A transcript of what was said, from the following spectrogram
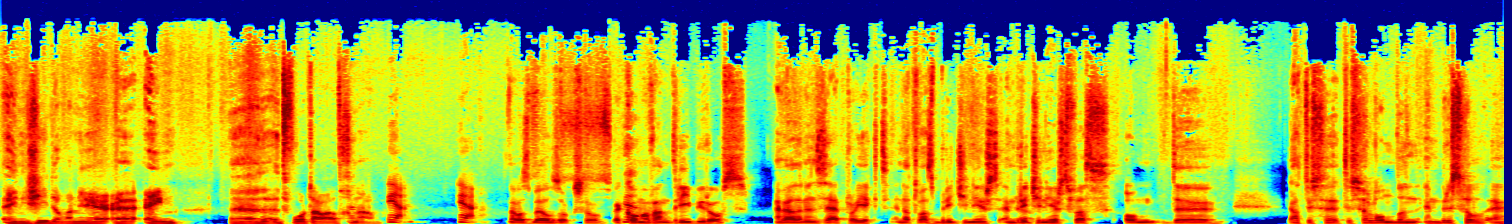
energie dan wanneer uh, één uh, het voortouw had genomen. Ja, ja. Dat was bij ons ook zo. We Ja. komen van drie bureaus en we hadden een zijproject en dat was Bridgineers. En Bridgineers was om de, ja, tussen, tussen Londen en Brussel hè,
